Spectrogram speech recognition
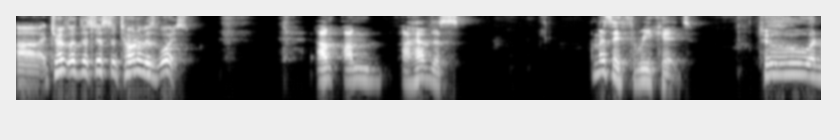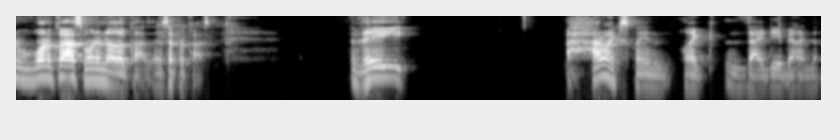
Uh it turns out that's just the tone of his voice. I'm. I'm. I have this. I'm gonna say three kids, two in one class, one in another class, in a separate class. They. How do I explain like the idea behind them?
